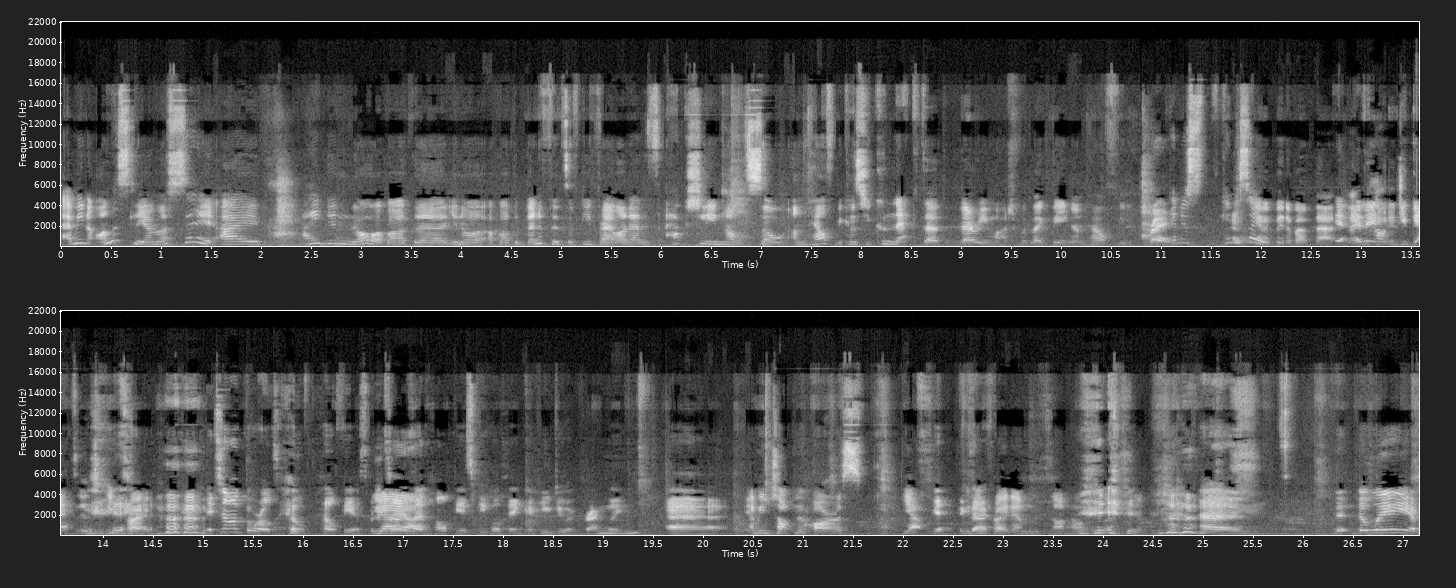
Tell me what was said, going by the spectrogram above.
I mean, honestly, I must say, I, I didn't know about the, you know, about the benefits of deep frying, or that it's actually not so unhealthy because you connect that very much with like being unhealthy. Right. Can you can you say a bit about that? Yeah, I mean- how did you get into deep frying? it's not the world's health- healthiest, but it's Yeah, not yeah. as unhealthy as people think if you do it correctly. Mhm. Uh, I mean, chocolate bars. Yeah, yeah, exactly. fry them, it's not healthy. Yeah. um, the, the way a,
